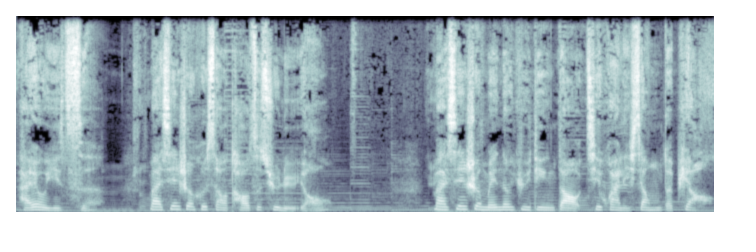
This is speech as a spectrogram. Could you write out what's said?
还有一次，马先生和小桃子去旅游，马先生没能预定到计划里项目的票，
